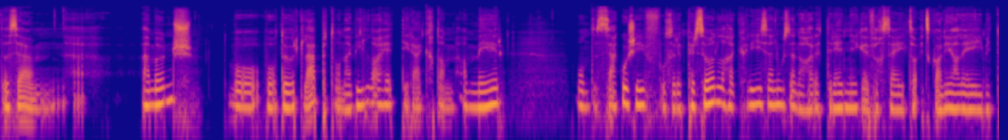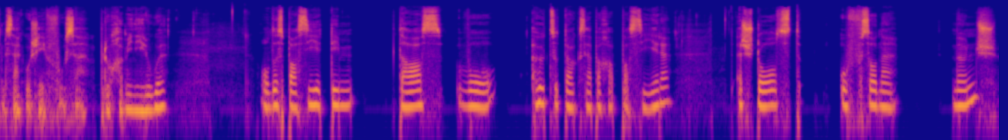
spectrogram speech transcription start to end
dass ähm, äh, ein Mensch, der wo, wo dort lebt, der eine Villa hat, direkt am, am Meer, und ein Segelschiff aus einer persönlichen Krise heraus, nach einer Trennung, einfach sagt, so, jetzt gehe ich allein mit dem Segelschiff raus, ich brauche meine Ruhe. Und es passiert ihm das, was heutzutage eben passieren kann. Er stößt auf so einen Mensch,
